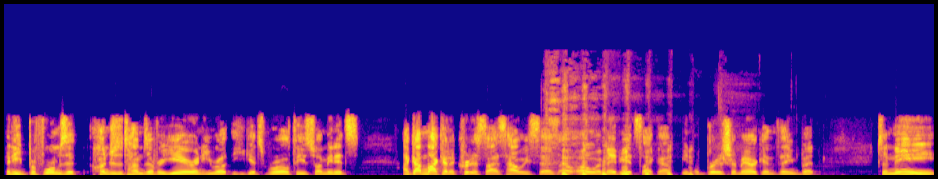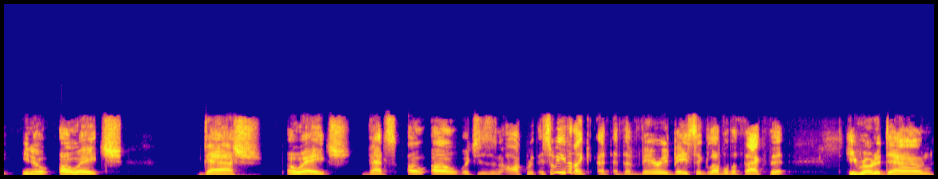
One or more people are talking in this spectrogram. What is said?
and he performs it hundreds of times every year, and he wrote he gets royalties. So I mean, it's like I'm not going to criticize how he says oh oh, and maybe it's like a you know British American thing, but to me, you know, OH dash OH, that's OO, which is an awkward. So even like at, at the very basic level, the fact that he wrote it down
